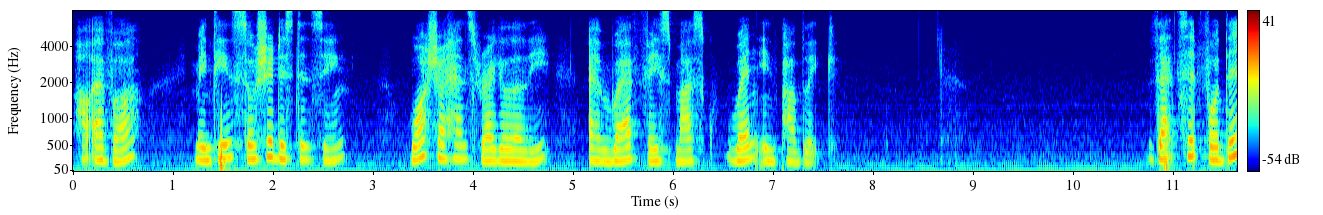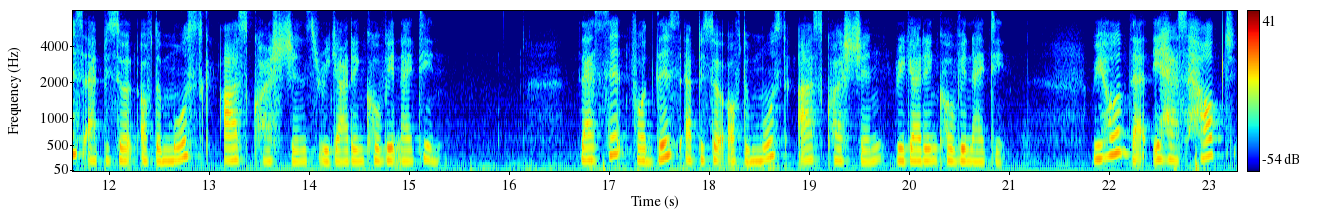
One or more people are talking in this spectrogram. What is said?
However, maintain social distancing, wash your hands regularly, and wear face mask when in public. That's it for this episode of the most asked questions regarding COVID 19. That's it for this episode of the most asked question regarding COVID 19. We hope that it has helped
